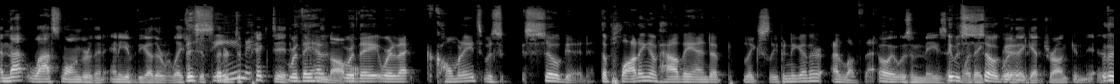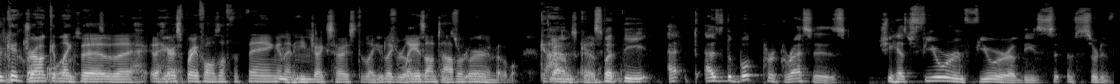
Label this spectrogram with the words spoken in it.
and that lasts longer than any of the other The relationships that are depicted where they in have the novel. where they where that culminates was so good. The plotting of how they end up like sleeping together, I love that. oh, it was amazing. It was where they, so Where they good. get drunk and they get drunk and like the, the, the Yeah. hairspray falls off the thing, and then he Mhm. like tries to like It he, was like really- lays on top of really her. Incredible. God, it was good. But the as the book progresses, she has fewer and fewer of these of sort of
